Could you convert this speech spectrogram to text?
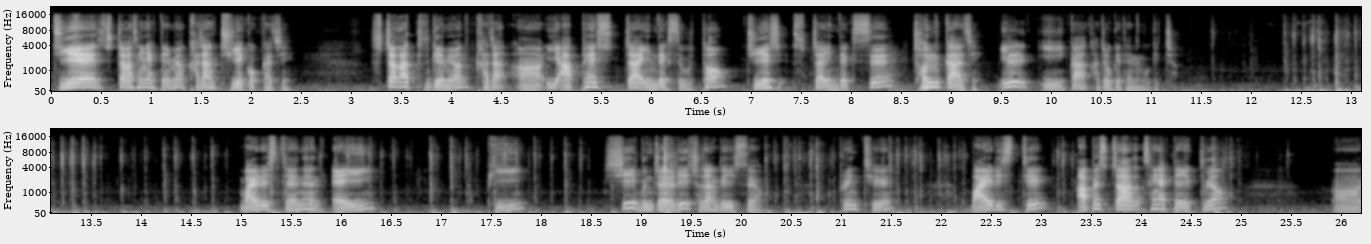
뒤에 숫자가 생략되면 가장 뒤에 것까지 숫자가 두 개면 가장 아, 이 앞에 숫자 인덱스부터 뒤에 숫자 인덱스 전까지 1, 2가 가져오게 되는 거겠죠. mylist에는 A, B, C 문자열이 저장되어 있어요. print mylist 앞에 숫자 생략되어 있고요. 어,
